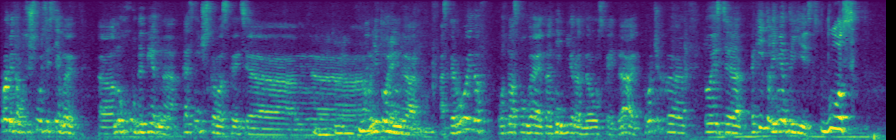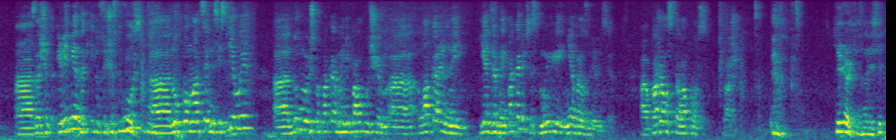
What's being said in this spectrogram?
Кроме того, существуют системы, ну, худо-бедно, космического, так сказать, мониторинга астероидов. Вот нас пугает от Нибира до, сказать, да, и прочих. э, То есть э, какие-то элементы есть. ВОЗ. А, Значит, элементы какие-то существуют, Господи. а, но полноценной системы, а, думаю, что пока мы не получим а, локальный ядерный апокалипсис, мы не образуемся. А, Пожалуйста, вопрос ваш. Терехин Алексей,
